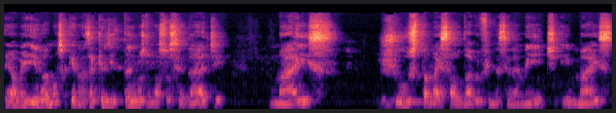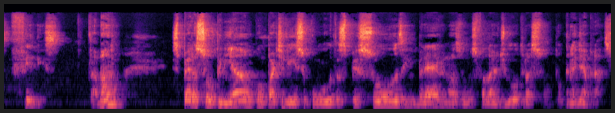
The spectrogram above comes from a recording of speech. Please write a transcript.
realmente, e nós não só queremos, nós acreditamos numa sociedade mais justa, mais saudável financeiramente e mais feliz. Tá bom? Espero a sua opinião, compartilhe isso com outras pessoas. Em breve nós vamos falar de outro assunto. Um grande abraço.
